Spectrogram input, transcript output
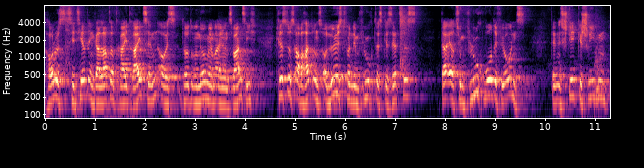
Paulus zitiert in Galater 3,13 aus Deuteronomium 21, Christus aber hat uns erlöst von dem Fluch des Gesetzes, da er zum Fluch wurde für uns. Denn es steht geschrieben,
